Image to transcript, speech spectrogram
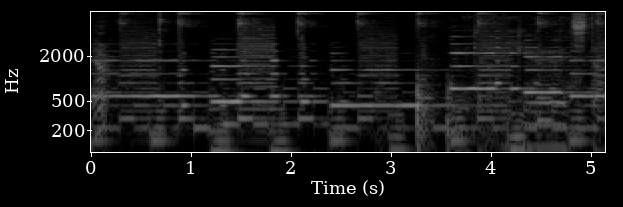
There. Good stuff.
